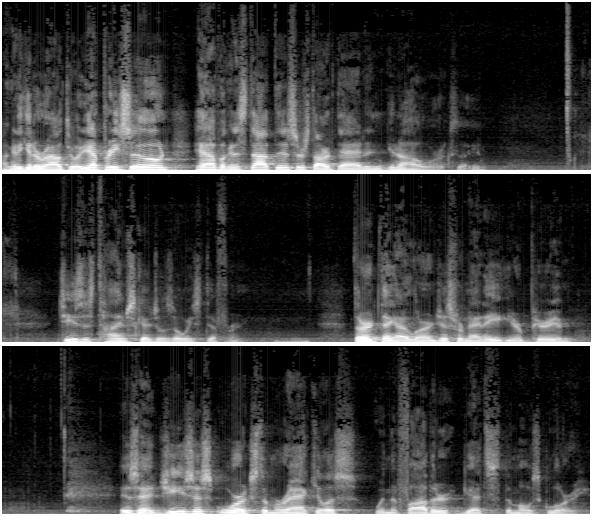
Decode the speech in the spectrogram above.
I'm going to get around to it. Yeah, pretty soon. Yeah, if I'm going to stop this or start that. And you know how it works. Jesus' time schedule is always different. Third thing I learned just from that eight year period is that Jesus works the miraculous when the Father gets the most glory.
